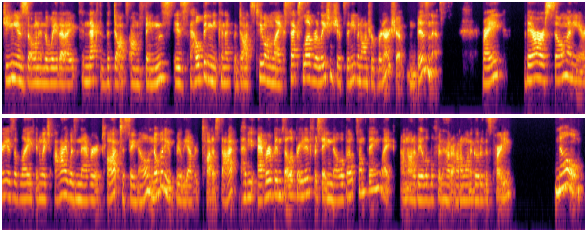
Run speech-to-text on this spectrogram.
genius zone in the way that I connect the dots on things is helping me connect the dots too on like sex, love, relationships, and even entrepreneurship and business. Right there are so many areas of life in which I was never taught to say no. Nobody really ever taught us that. Have you ever been celebrated for saying no about something? Like, I'm not available for that, or I don't want to go to this party. No.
